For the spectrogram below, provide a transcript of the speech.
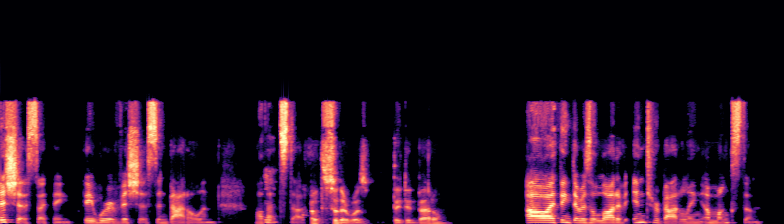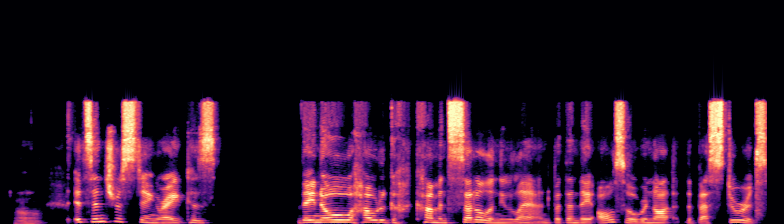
vicious, I think. They were vicious in battle and all Mm. that stuff. Oh, so there was they did battle. Oh, I think there was a lot of interbattling amongst them. Oh, It's interesting, right? Because they know how to g- come and settle a new land, but then they also were not the best stewards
